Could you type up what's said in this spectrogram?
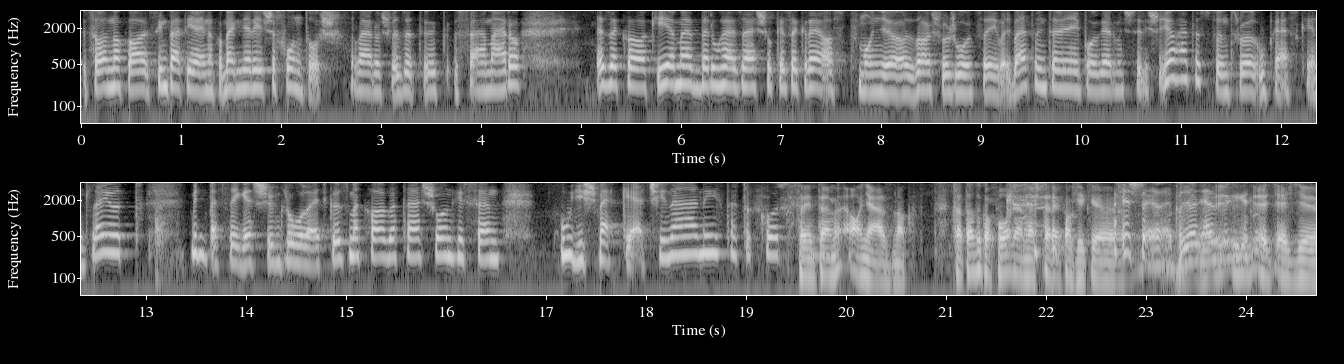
szóval annak a szimpátiájának a megnyerése fontos a városvezetők számára. Ezek a kiemelt beruházások, ezekre azt mondja az alsó zsolcai vagy bátonyterenyei polgármester is, hogy ja, hát ez föntről ukászként lejött, mit beszélgessünk róla egy közmeghallgatáson, hiszen úgy is meg kell csinálni, tehát akkor Szerintem anyáznak. Tehát azok a polgármesterek, akik És lehet, hogy anyázzuk. egy, egy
